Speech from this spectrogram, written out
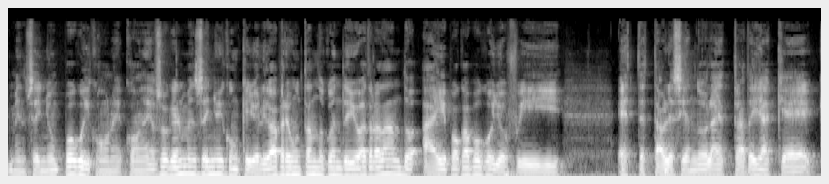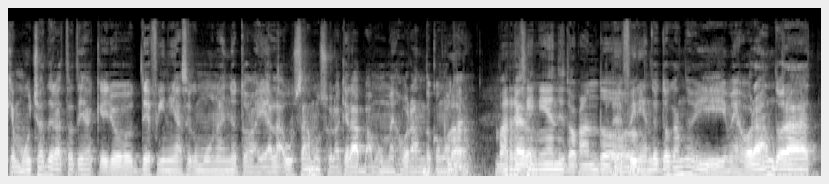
me enseñó un poco y con, con eso que él me enseñó y con que yo le iba preguntando cuando yo iba tratando, ahí poco a poco yo fui este, estableciendo las estrategias que, que muchas de las estrategias que yo definí hace como un año todavía las usamos, solo que las vamos mejorando como claro, Vas refiniendo y tocando. Refiniendo y tocando y mejorando. Ahora,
